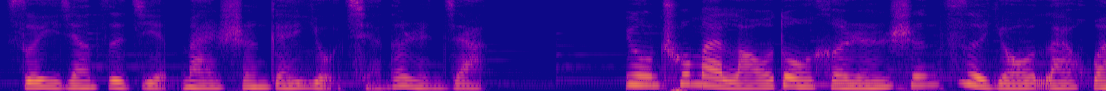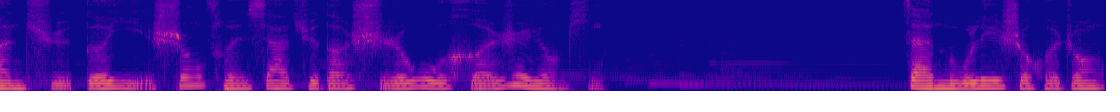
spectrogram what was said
所以将自己卖身给有钱的人家。用出卖劳动和人身自由来换取得以生存下去的食物和日用品。在奴隶社会中，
